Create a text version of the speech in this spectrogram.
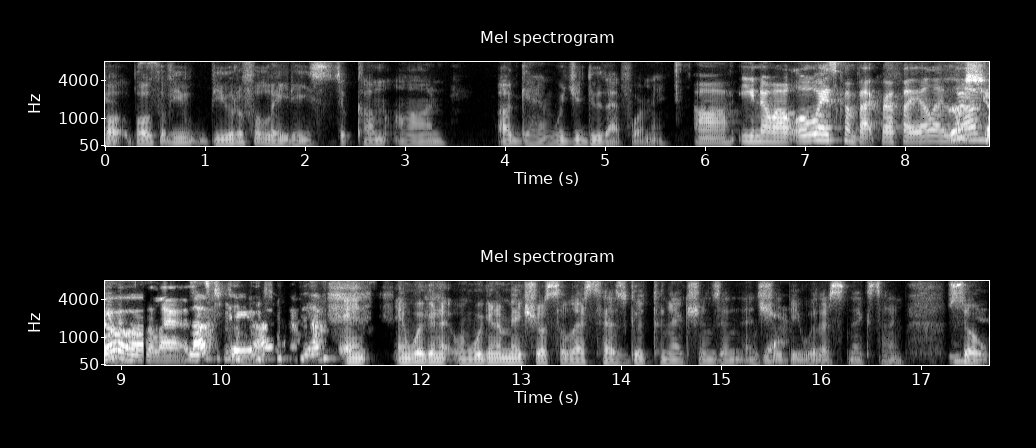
bo- both of you beautiful ladies, to come on again. Would you do that for me? Oh, you know, I'll always come back, Rafael. I oh, love sure. you, Celeste. Love to. love to. And and we're gonna we're gonna make sure Celeste has good connections and and she'll be with us next time. So.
